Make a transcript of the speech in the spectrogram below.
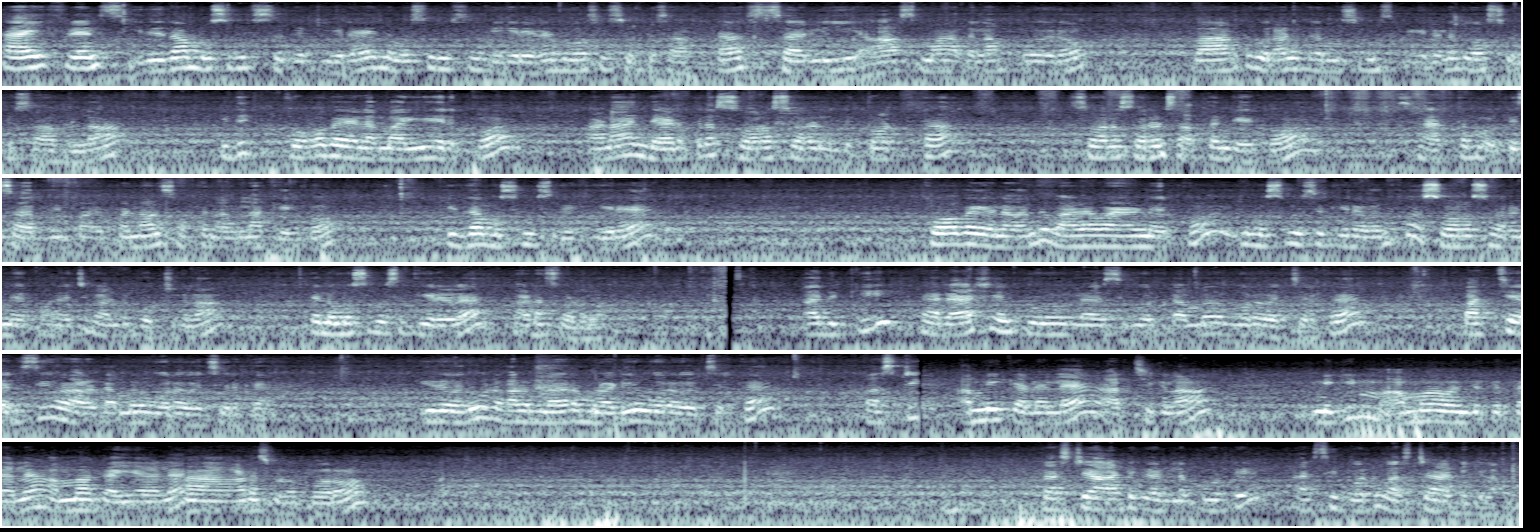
Hi friends இதுதான் முசு முசுக்கு கீரை. இந்த முசு முசுக்கு கீரையில் தோசை சுட்டு சாப்பிட்டா சளி ஆஸ்மா அதெல்லாம் போயிடும். வாரத்துக்கு ஒரு நாள் இந்த முசு முசுக்கு கீரையில் தோசை சுட்டு சாப்பிடலாம். இது கோவை மாதிரியே இருக்கும். ஆனால் இந்த இடத்துல சொர சொரன் தொட்டால் சொர சொரன் சத்தம் கேட்கும். சத்தம் எப்படி ச பண்ணாலும் சத்தம் நல்லா கேட்கும். இதுதான் முசு முசுக்கு கீரை. கோவை வந்து வழ வழன்னு இருக்கும். இந்த முசு முசு கீரை வந்து சொர சொரன்னு இருக்கும். அதை வச்சு கண்டுபிடிச்சிக்கலாம் இந்த முசு முசு கீரையில் கடை சுடலாம். அதுக்கு ரேஷன் புழுவில் அரிசி ஒரு டம்ளர் ஊற வச்சுருக்கேன். பச்சை அரிசி ஒரு அரை டம்ளர் ஊற வச்சுருக்கேன். இதை வந்து ஒரு நாலு மணி நேரம் முன்னாடியே ஊற வச்சுருக்கேன். ஃபஸ்ட்டு அம்மி கடலை அரைச்சிக்கலாம். இன்றைக்கி அம்மா வந்திருக்கிறதால அம்மா கையால் அடை சுட போகிறோம் ஃபஸ்ட்டு ஆட்டுக்கடலை போட்டு அரிசி போட்டு ஃபஸ்ட்டு ஆட்டிக்கலாம்.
